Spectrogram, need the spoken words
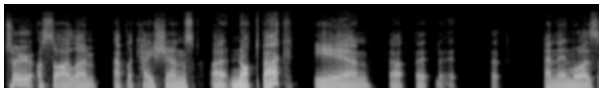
two asylum applications uh, knocked back in, and then was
